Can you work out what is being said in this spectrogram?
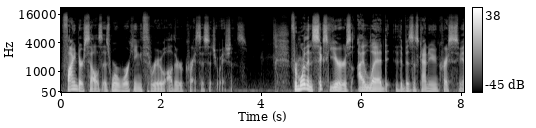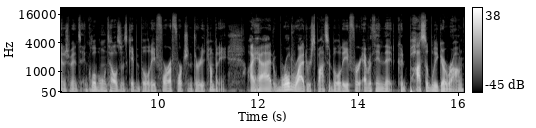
find ourselves as we're working through other crisis situations. For more than six years, I led the business continuity crisis management and global intelligence capability for a Fortune 30 company. I had worldwide responsibility for everything that could possibly go wrong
